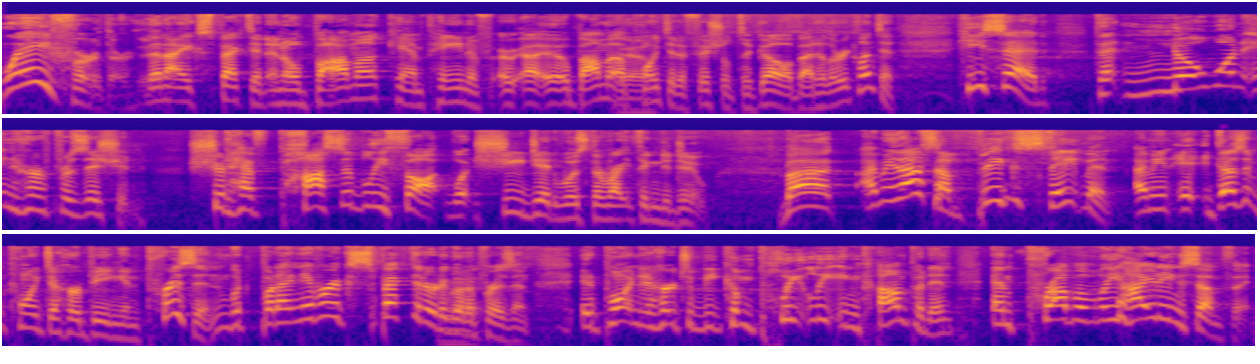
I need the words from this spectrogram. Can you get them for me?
way further than I expected an Obama campaign of or, uh, Obama Yeah. appointed official to go about Hillary Clinton. He said that no one in her position should have possibly thought what she did was the right thing to do. But I mean, that's a big statement. I mean, it, doesn't point to her being in prison, but, but I never expected her to go to prison. It pointed her to be completely incompetent and probably hiding something.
